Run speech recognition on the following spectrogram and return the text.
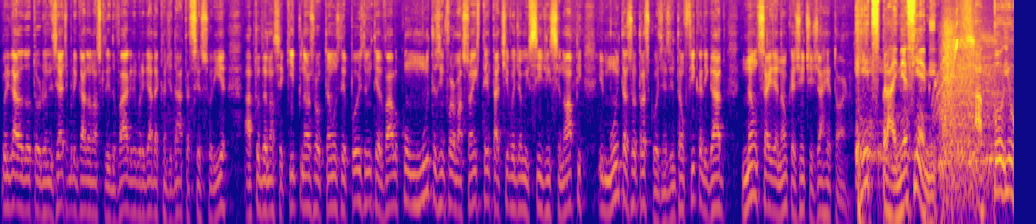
Obrigado, doutor Donizete. Obrigado ao nosso querido Wagner. Obrigado à candidata assessoria, a toda a nossa equipe. Nós voltamos depois do intervalo com muitas informações, tentativa de homicídio em Sinop e muitas outras coisas. Então, fica ligado, não saia não, que a gente já retorna. Hits Prime FM. Apoio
